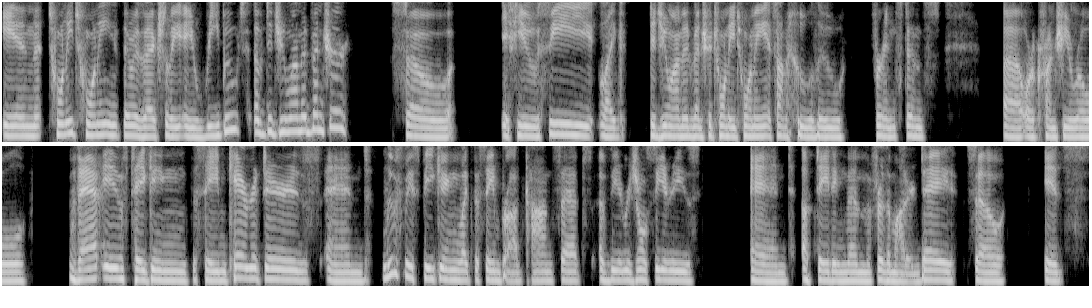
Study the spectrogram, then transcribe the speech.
in 2020 there was actually a reboot of Digimon Adventure. So if you see like Digimon Adventure 2020. It's on Hulu, for instance, uh, or Crunchyroll. That is taking the same characters and loosely speaking, like the same broad concepts of the original series and updating them for the modern day. So it's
